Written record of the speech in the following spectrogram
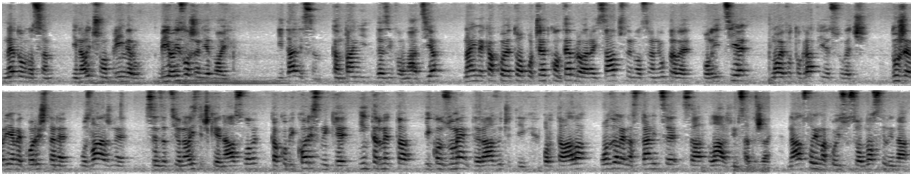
Nedovno sam i na ličnom primjeru bio izložen jednoj i dalje sam kampanji dezinformacija. Naime, kako je to početkom februara i saopšteno od strane uprave policije, moje fotografije su već duže vrijeme korištene uz lažne senzacionalističke naslove kako bi korisnike interneta i konzumente različitih portala odvele na stranice sa lažnim sadržajem. Naslovima koji su se odnosili na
